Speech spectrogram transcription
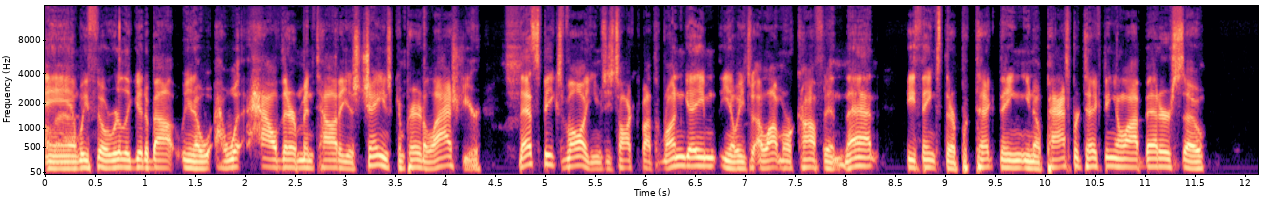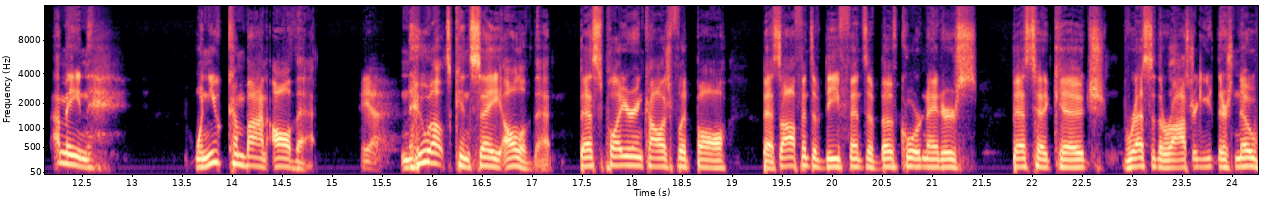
and we feel really good about you know how, how their mentality has changed compared to last year. That speaks volumes. He's talked about the run game. You know, he's a lot more confident in that. He thinks they're protecting, you know, pass protecting a lot better. So, I mean, when you combine all that, yeah. who else can say all of that? Best player in college football, best offensive, defensive, both coordinators, best head coach, rest of the roster. You, there's no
